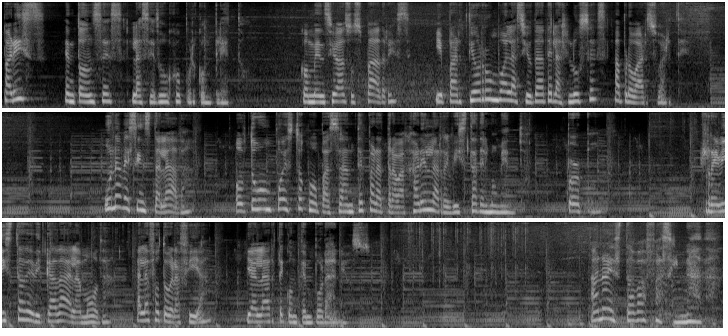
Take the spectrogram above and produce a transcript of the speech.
París entonces la sedujo por completo. Convenció a sus padres y partió rumbo a la ciudad de las luces a probar suerte. Una vez instalada, obtuvo un puesto como pasante para trabajar en la revista del momento, Purple, revista dedicada a la moda, a la fotografía y al arte contemporáneos. Ana estaba fascinada.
